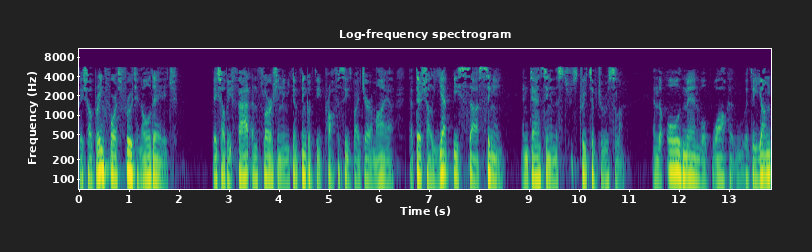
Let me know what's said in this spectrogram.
They shall bring forth fruit in old age. They shall be fat and flourishing. And you can think of the prophecies by Jeremiah that there shall yet be uh, singing and dancing in the streets of Jerusalem. And the old men will walk with the young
